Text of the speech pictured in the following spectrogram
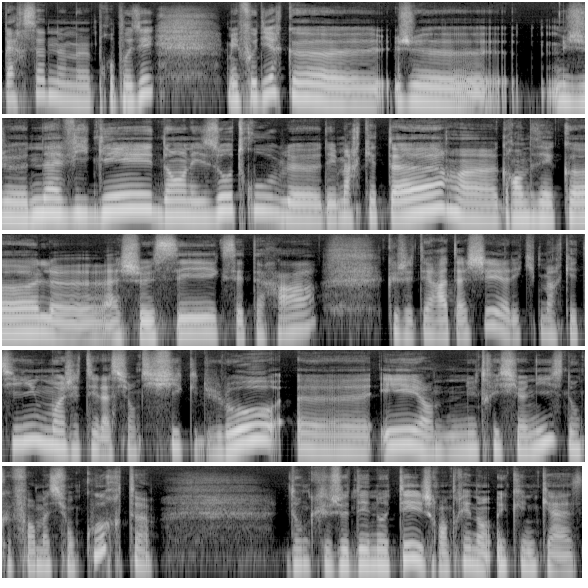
personne ne me le proposait. Mais il faut dire que euh, je, je naviguais dans les eaux troubles des marketeurs, euh, grandes écoles, euh, HEC, etc., que j'étais rattachée à l'équipe marketing. Moi, j'étais la scientifique du lot euh, et un nutritionniste, donc formation courte. Donc, je dénotais et je rentrais dans aucune case.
